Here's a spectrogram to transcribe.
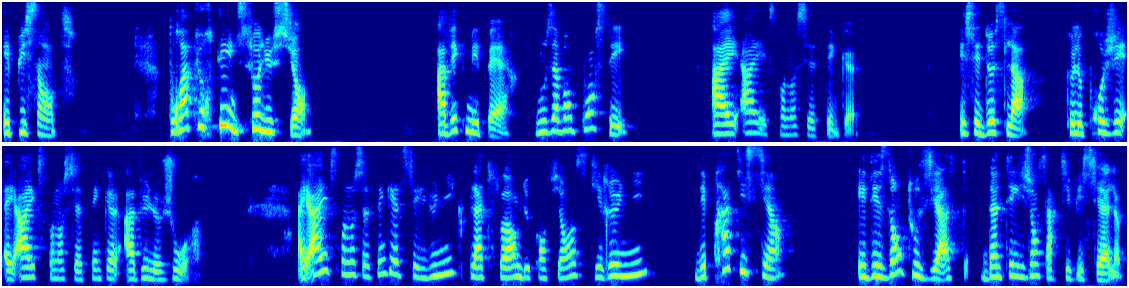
et puissante. Pour apporter une solution avec mes pairs, nous avons pensé à AI Exponential Thinker. Et c'est de cela que le projet AI Exponential Thinker a vu le jour. AI Exponential c'est l'unique plateforme de confiance qui réunit des praticiens et des enthousiastes d'intelligence artificielle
